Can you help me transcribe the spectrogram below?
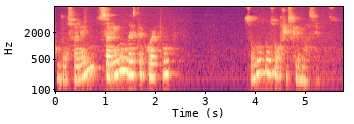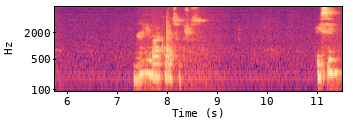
Cuando salimos, salimos de este cuerpo, somos nosotros que lo hacemos. Nadie va con nosotros. Y sí,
